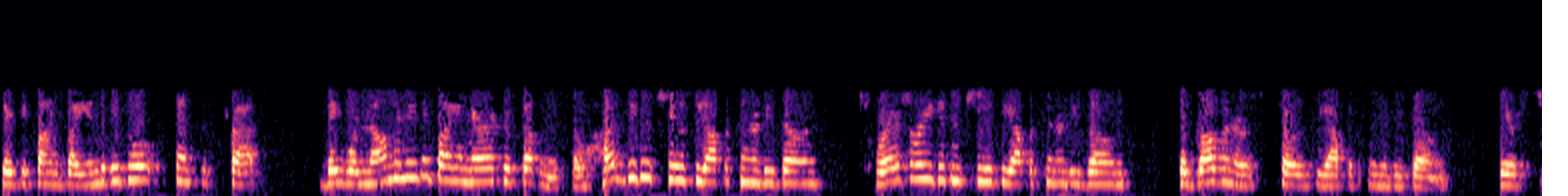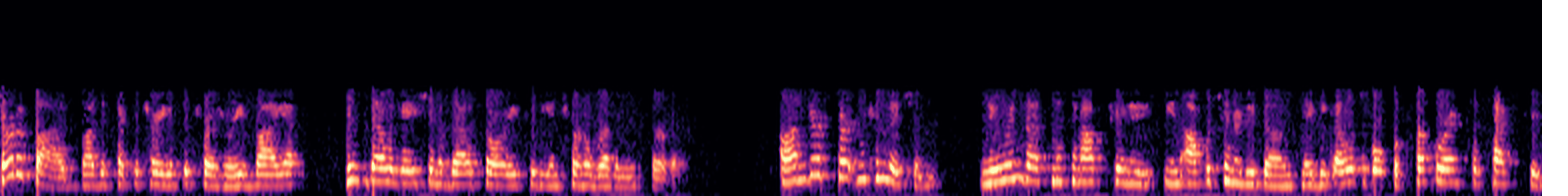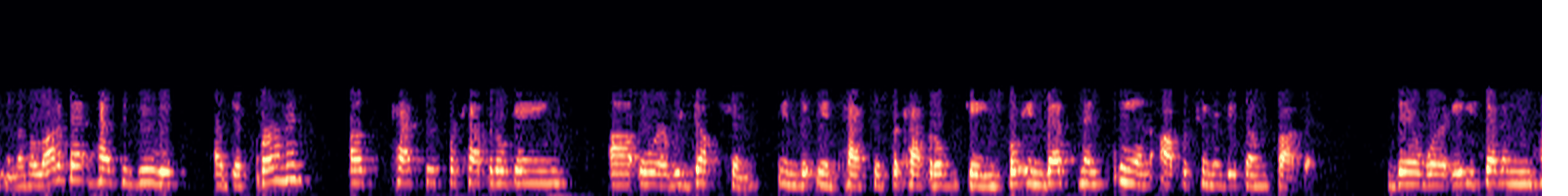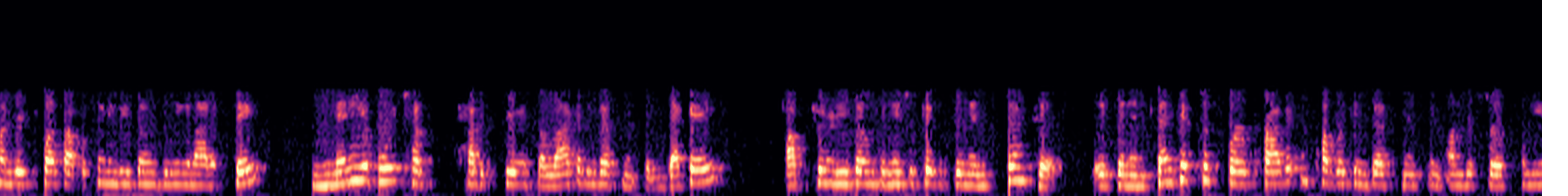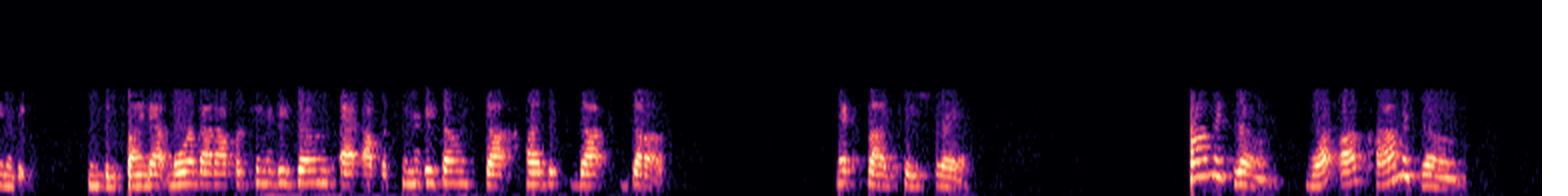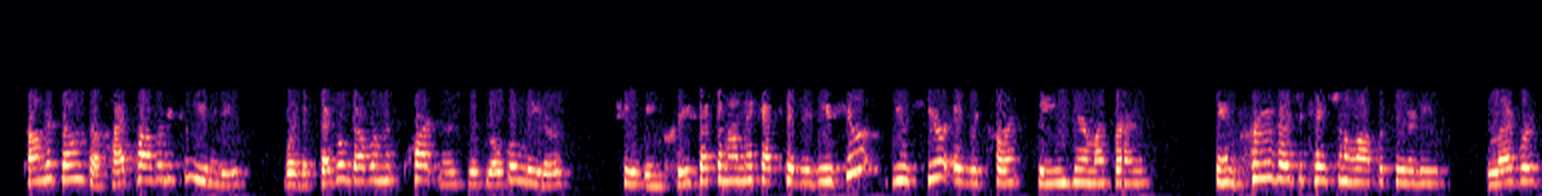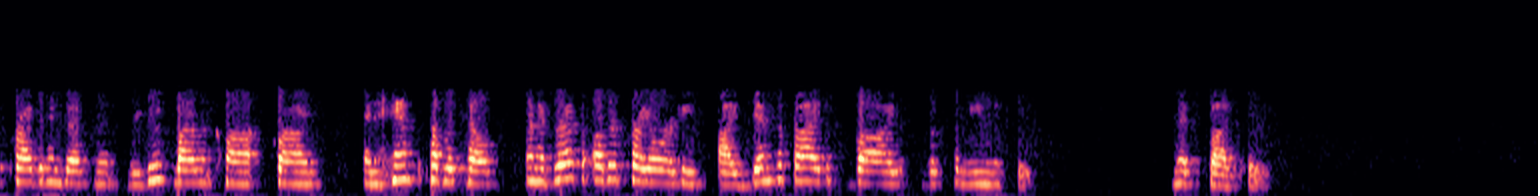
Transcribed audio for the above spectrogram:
They're defined by individual census tracts they were nominated by America's governors. So HUD didn't choose the opportunity zones. Treasury didn't choose the opportunity zones. The governors chose the opportunity zones. They're certified by the Secretary of the Treasury via his delegation of that authority to the Internal Revenue Service. Under certain conditions, new investments in opportunity, in opportunity zones may be eligible for preferential tax treatment. And a lot of that has to do with a deferment of taxes for capital gains uh, or a reduction in, the, in taxes for capital gains for investments in opportunity zone projects. There were 8,700 plus opportunity zones in the United States, many of which have, have experienced a lack of investment for decades. Opportunity Zones Initiative is an incentive. It's an incentive to spur private and public investment in underserved communities. You can find out more about Opportunity Zones at opportunityzones.hud.gov. Next slide, please, Shreya. Promise zones. What are promise zones? Promise zones are high poverty communities where the federal government partners with local leaders to increase economic activity. Do you hear, you hear a recurrent theme here, my friends? Improve educational opportunities, leverage private investment, reduce violent crime, enhance public health, and address other priorities identified by the community. Next slide, please.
